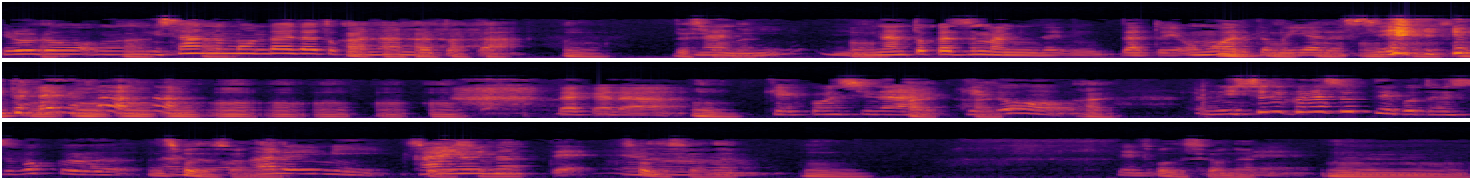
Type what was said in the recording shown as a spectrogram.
い、ろいろ、うん、遺産の問題だとかなんだとか。何、うん、なんとかつまみだと思われても嫌だし、みたいな。だから、結婚しないけど、はいはいあの一緒に暮らすっていうことにすごく、あのそうですよね。ある意味、寛容になって、そうですよね。うん。そうですよね。うん。うん。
